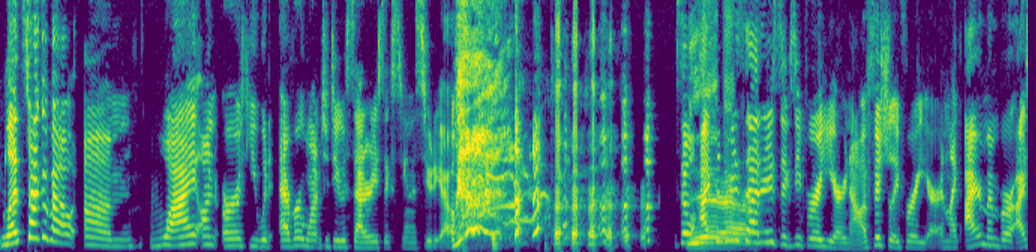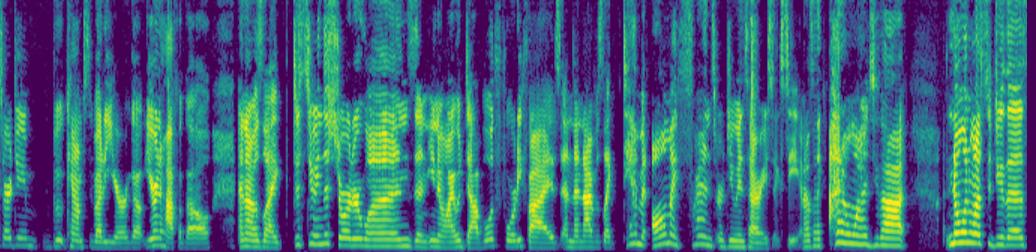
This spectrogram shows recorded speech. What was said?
let's talk about um why on earth you would ever want to do Saturday 60 in the studio. So yeah. I've been doing Saturday 60 for a year now, officially for a year. And like I remember I started doing boot camps about a year ago, year and a half ago. And I was like just doing the shorter ones. And you know, I would dabble with 45s. And then I was like, damn it, all my friends are doing Saturday 60. And I was like, I don't want to do that. No one wants to do this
